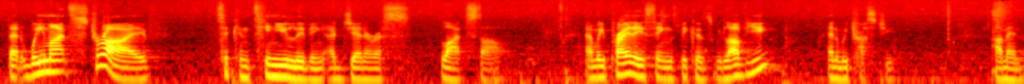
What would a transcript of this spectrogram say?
that we might strive to continue living a generous lifestyle. And we pray these things because we love you and we trust you. Amen.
